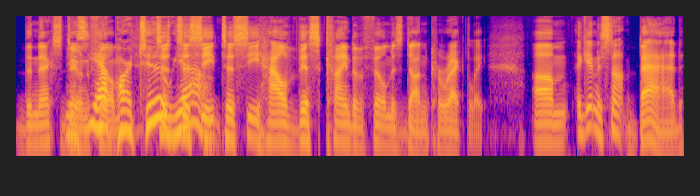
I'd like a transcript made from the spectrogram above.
the next Dune Yes, yeah, film, part two, to, to yeah. see to see how this kind of film is done correctly. Um, again, it's not bad.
